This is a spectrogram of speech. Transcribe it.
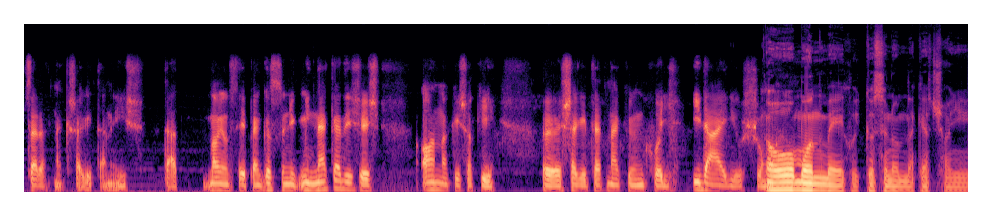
szeretnek segíteni is. Tehát nagyon szépen köszönjük mind neked is, és annak is, aki segített nekünk, hogy idáig jussunk. Ó, mondd még, hogy köszönöm neked, Sanyi.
